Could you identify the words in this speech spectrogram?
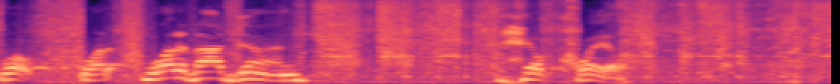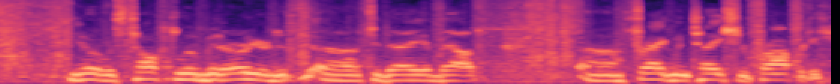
what, what, what have I done help quail? You know, it was talked a little bit earlier uh, today about uh, fragmentation of property.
